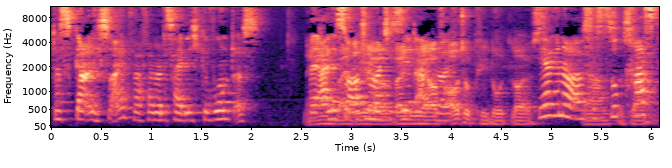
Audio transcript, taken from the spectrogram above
Das ist gar nicht so einfach, weil man das halt nicht gewohnt ist. Weil Ja, alles so weil du ja- automatisiert weil du ja auf abläuft. Autopilot läufst. Ja, genau, es Ja, ist so das krass, ja-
